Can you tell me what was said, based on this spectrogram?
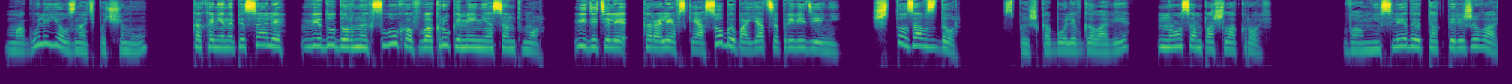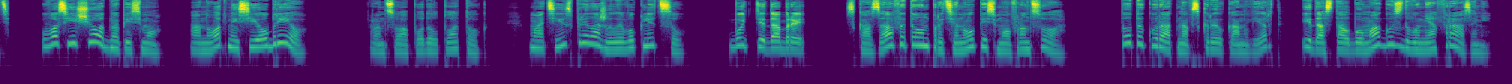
«Могу ли я узнать, почему?» Как они написали, ввиду дурных слухов вокруг имения Сент-Мор. Видите ли, королевские особы боятся привидений. Что за вздор? Вспышка боли в голове, носом пошла кровь. «Вам не следует так переживать. У вас еще одно письмо. Оно от месье Обрио». Франсуа подал платок. Матис приложил его к лицу. «Будьте добры, Сказав это, он протянул письмо Франсуа. Тот аккуратно вскрыл конверт и достал бумагу с двумя фразами.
